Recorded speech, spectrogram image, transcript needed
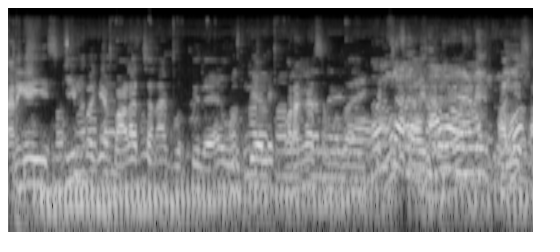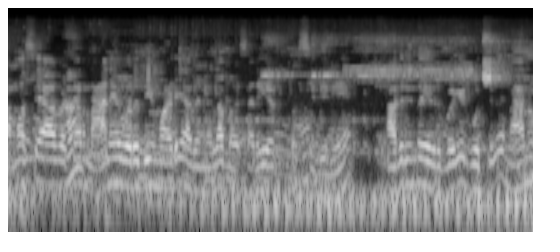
ನನಗೆ ಈ ಸ್ಕೀಮ್ ಬಗ್ಗೆ ಬಹಳ ಚೆನ್ನಾಗಿ ಗೊತ್ತಿದೆ. ಉಡುಪಿಯಲ್ಲಿ ಕೊರಗ ಸಮುದಾಯ ಅಲ್ಲಿ ಸಮಸ್ಯೆ ಆಗ್ಬೇಕಾದ್ರೆ ನಾನೇ ವರದಿ ಮಾಡಿ ಅದನ್ನೆಲ್ಲ ಸರಿಯಾಗಿ ತರಿಸಿದ್ದೀನಿ. ಅದರಿಂದ ಇದ್ರ ಬಗ್ಗೆ ಗೊತ್ತಿದೆ. ನಾನು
